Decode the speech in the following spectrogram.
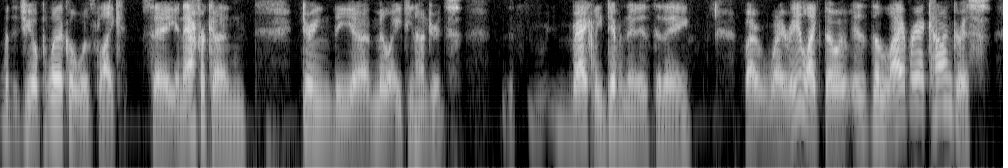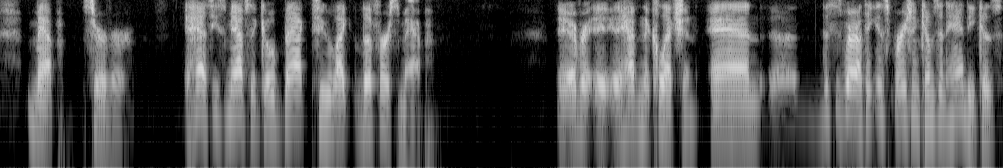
what the geopolitical was like, say in Africa and during the uh, middle 1800s. It's radically different than it is today. But what I really like though is the Library of Congress map server. It has these maps that go back to like the first map. Ever in their collection, and uh, this is where I think inspiration comes in handy because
